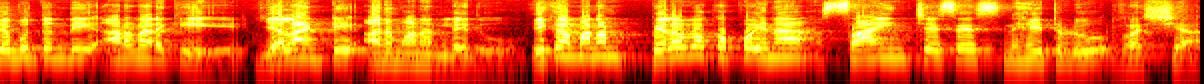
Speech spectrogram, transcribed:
చెబుతుంది అనడానికి ఎలాంటి అనుమానం లేదు. ఇక మనం పిలవకపోయినా సాయం చేసే స్నేహితుడు రష్యా.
